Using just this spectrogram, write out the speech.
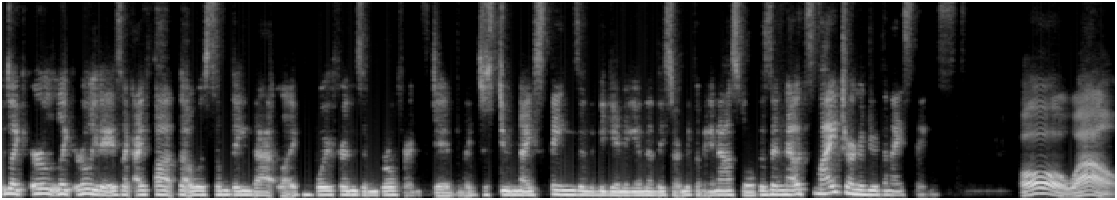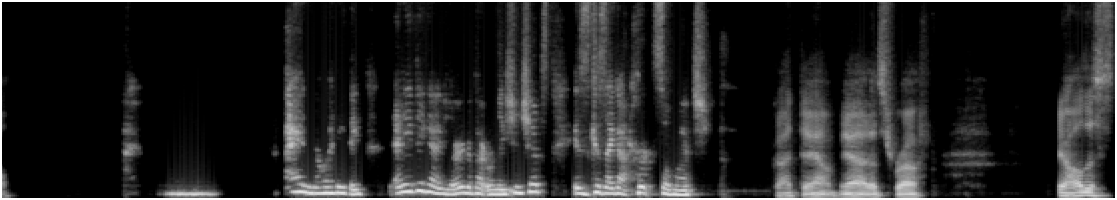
like early like early days like i thought that was something that like boyfriends and girlfriends did like just do nice things in the beginning and then they start becoming an asshole because then now it's my turn to do the nice things oh wow. I didn't know anything anything i learned about relationships is because i got hurt so much God damn. Yeah, that's rough. Yeah, all this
